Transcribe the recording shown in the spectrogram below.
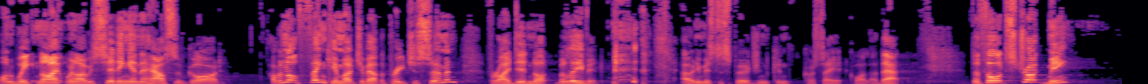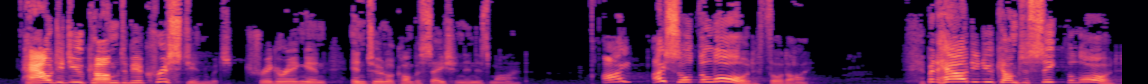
One weeknight when I was sitting in the house of God, I was not thinking much about the preacher's sermon, for I did not believe it. Only Mr. Spurgeon can say it quite like that. The thought struck me how did you come to be a Christian? Which triggering an internal conversation in his mind. I, I sought the Lord, thought I. But how did you come to seek the Lord?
